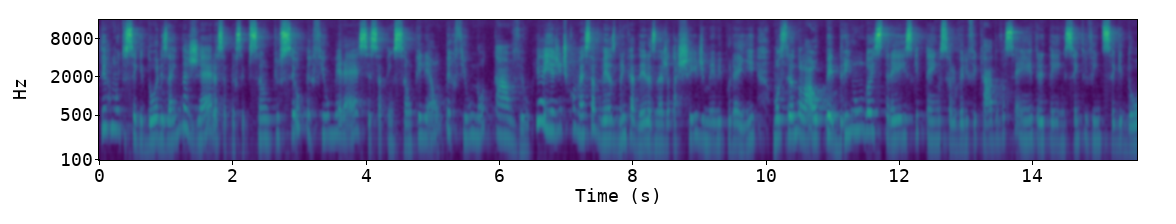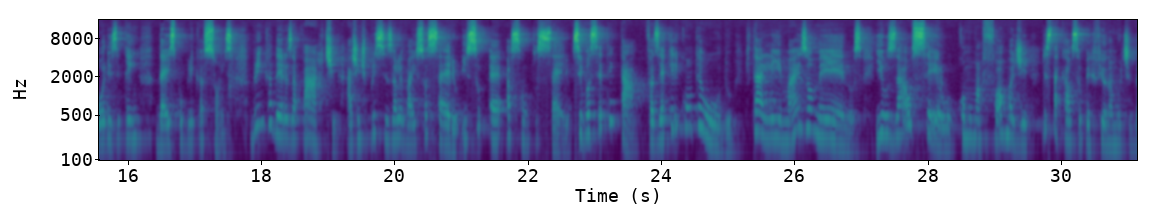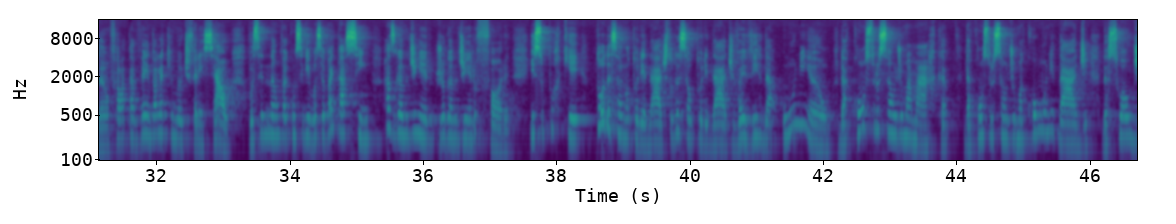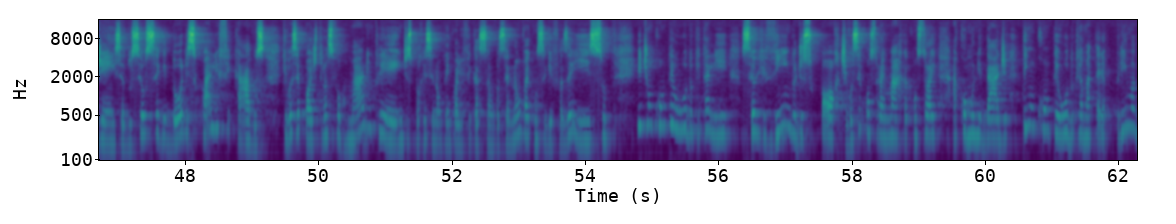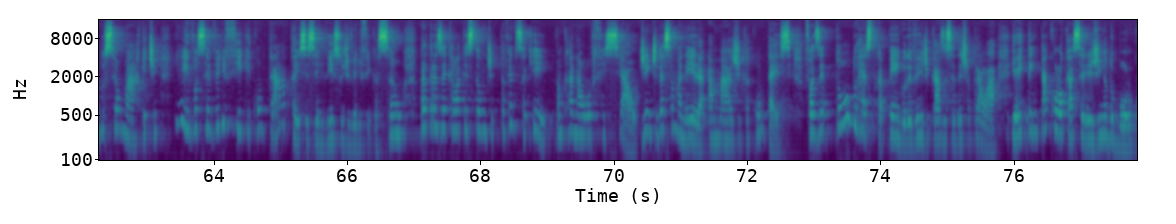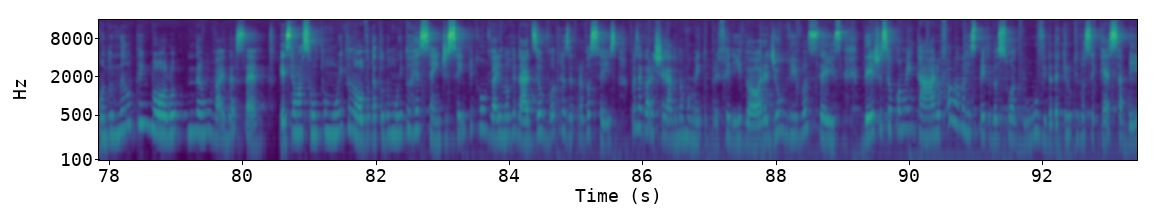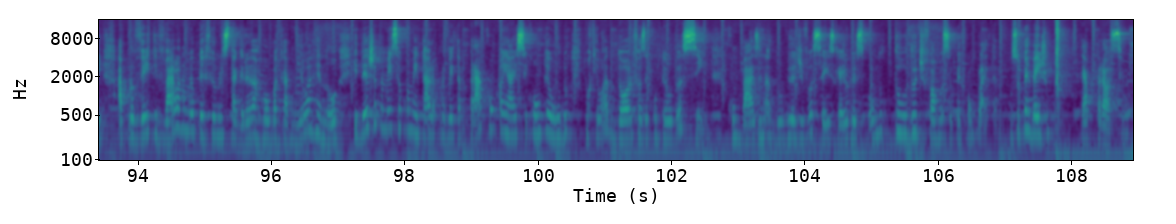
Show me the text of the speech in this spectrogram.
Ter muitos seguidores ainda gera essa percepção que o seu perfil merece essa atenção, que ele é um perfil notável. E aí a gente começa a ver as brincadeiras, né? Já tá cheio de meme por aí, mostrando lá o Pedrinho 123 que tem o selo verificado, você entra e tem 120 seguidores e tem 10 publicações. Brincadeiras à parte, a gente precisa levar isso a sério. Isso é assunto sério. Se você tentar fazer aquele conteúdo que tá ali mais ou menos e usar o selo como uma forma de destacar o seu perfil na multidão, falar, tá vendo? Olha aqui o meu diferencial. Você não vai conseguir, você vai estar tá, sim rasgando dinheiro, jogando dinheiro fora. Isso porque toda essa notoriedade, toda essa autoridade vai vir da união, da construção de uma marca, da construção de uma comunidade, da sua audiência, dos seus seguidores qualificados, que você pode transformar em clientes, porque se não tem qualificação, você não vai conseguir fazer isso, e de um conteúdo que está ali servindo de suporte. Você constrói marca, constrói a comunidade, tem um conteúdo que é a matéria-prima do seu marketing, e aí você verifica e contrata esse serviço de verificação para trazer aquela questão de, tá vendo isso aqui? É um canal oficial. Gente, dessa maneira a mágica acontece. Fazer todo o resto capenga, o dever de casa você deixa para lá. E aí tentar colocar a cerejinha do bolo quando não tem bolo, não vai dar certo. Esse é um assunto muito novo, tá tudo muito recente. Sempre que houverem novidades, eu vou trazer para vocês. Mas agora é chegado o meu momento preferido, a hora de ouvir vocês. Deixe seu comentário falando a respeito da sua dúvida, daquilo que você quer saber. Aproveita e vai lá no meu perfil no Instagram, arroba Camila Renault, e deixa também seu comentário. Aproveita para acompanhar esse conteúdo, porque eu adoro fazer conteúdo assim, com base na dúvida de vocês, que aí eu respondo tudo de forma super completa. Um super beijo, até a próxima!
